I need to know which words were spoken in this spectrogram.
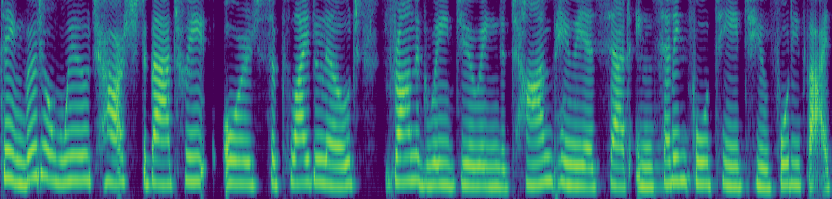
the inverter will charge the battery or supply the load from the grid during the time period set in setting 40 to 45.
